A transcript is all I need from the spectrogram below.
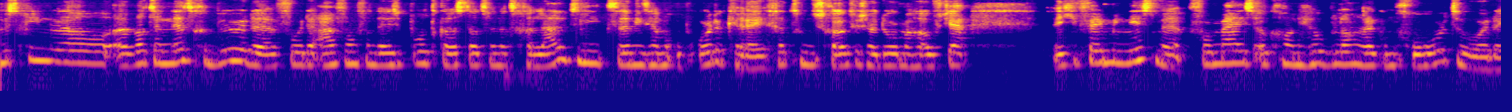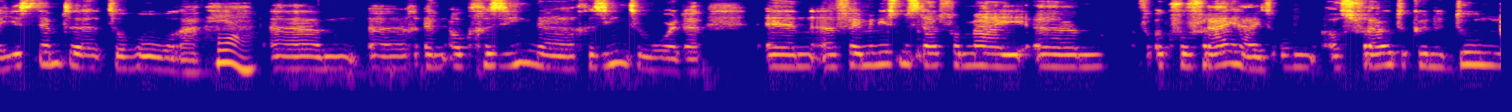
misschien wel wat er net gebeurde voor de aanvang van deze podcast, dat we het geluid niet, niet helemaal op orde kregen. Toen schoot er zo door mijn hoofd, ja, Weet je, feminisme voor mij is ook gewoon heel belangrijk om gehoord te worden, je stem te, te horen. Ja. Um, uh, en ook gezien, uh, gezien te worden. En uh, feminisme staat voor mij um, ook voor vrijheid. Om als vrouw te kunnen doen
